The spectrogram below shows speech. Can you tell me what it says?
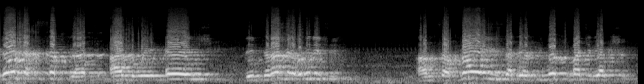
don't accept that and we urge the international community. I'm surprised that there is not much reaction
